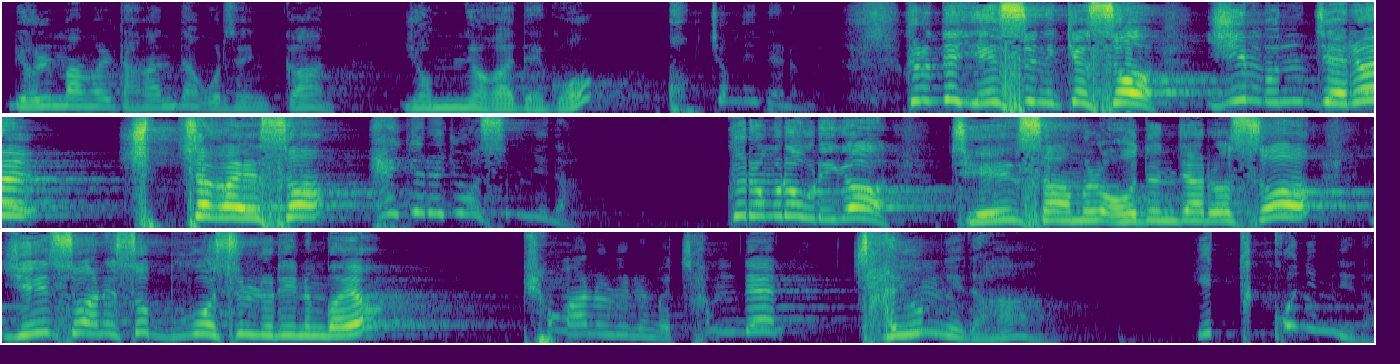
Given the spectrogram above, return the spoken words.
멸망을 당한다고 그러니까 염려가 되고 걱정이 되는 거예요. 그런데 예수님께서 이 문제를 십자가에서 해결해 주었습니다. 그러므로 우리가 제사함을 얻은 자로서 예수 안에서 무엇을 누리는 거예요? 평안을 누리는 거예요. 참된 자유입니다. 이 특권입니다.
